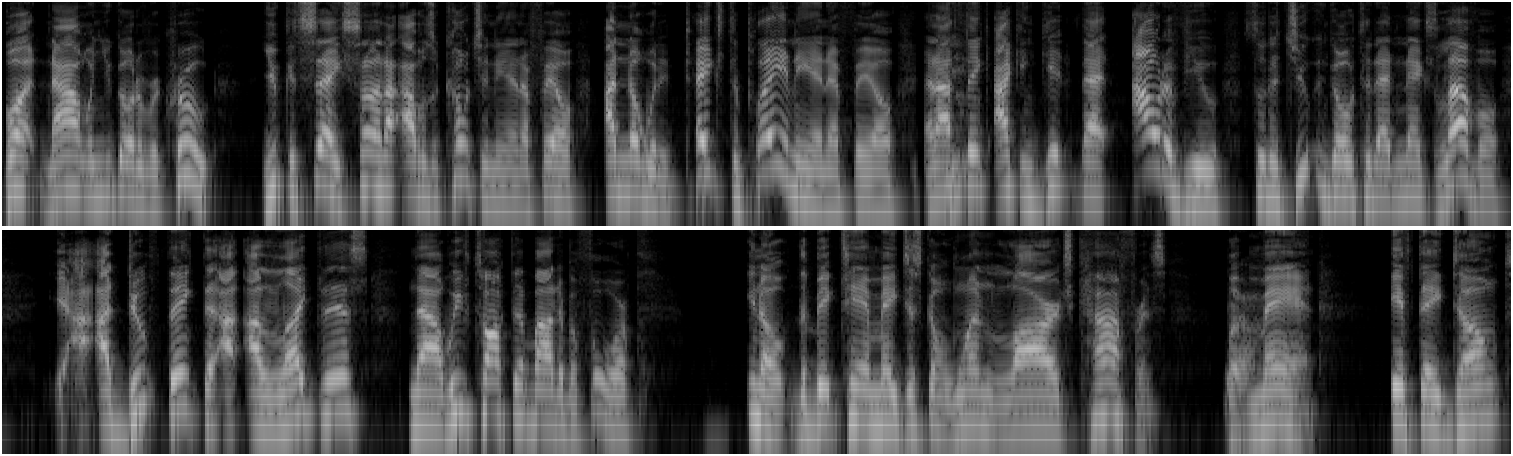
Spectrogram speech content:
But now when you go to recruit, you could say, son, I, I, was a coach in the NFL. I know what it takes to play in the NFL. And I think I can get that out of you so that you can go to that next level. I, I do think that I, I like this. Now, we've talked about it before. You know, the Big Ten may just go one large conference, but yeah. man, if they don't,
